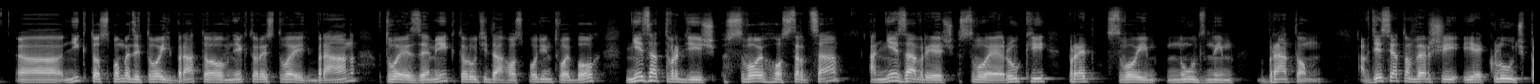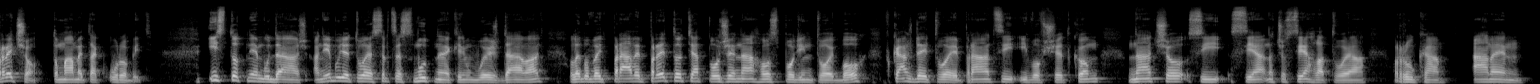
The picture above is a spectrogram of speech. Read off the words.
nikto spomedzi tvojich bratov v niektorej z tvojich brán v tvojej zemi, ktorú ti dá hospodin, tvoj Boh, nezatvrdíš svojho srdca a nezavrieš svoje ruky pred svojim núdznym bratom. A v 10. verši je kľúč, prečo to máme tak urobiť. Istotne mu dáš a nebude tvoje srdce smutné, keď mu budeš dávať, lebo veď práve preto ťa požená hospodin tvoj Boh v každej tvojej práci i vo všetkom, na čo, si, na čo siahla tvoja ruka. Amen.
